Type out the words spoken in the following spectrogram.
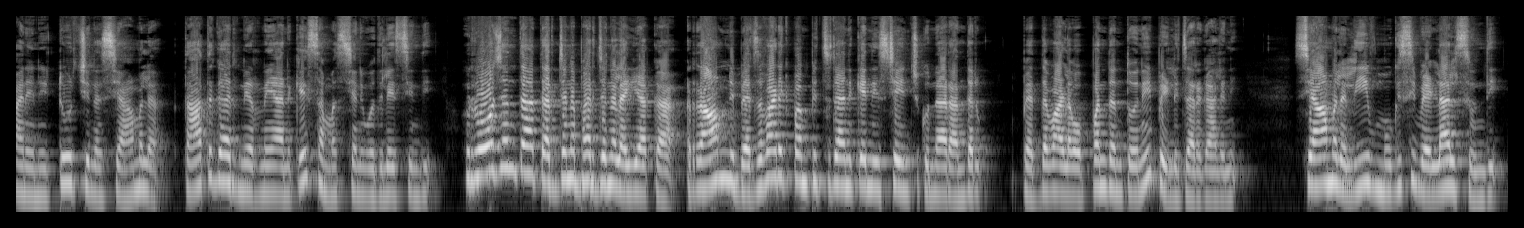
అని నిట్టూర్చిన శ్యామల తాతగారి నిర్ణయానికే సమస్యని వదిలేసింది. రోజంతా తర్జన భర్జనలయ్యాక రామ్ని బెజవాడికి పంపించడానికే నిశ్చయించుకున్నారు అందరూ పెద్దవాళ్ళ ఒప్పందంతోనే పెళ్ళి జరగాలని. శ్యామల లీవ్ ముగిసి వెళ్ళాల్సి ఉంది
